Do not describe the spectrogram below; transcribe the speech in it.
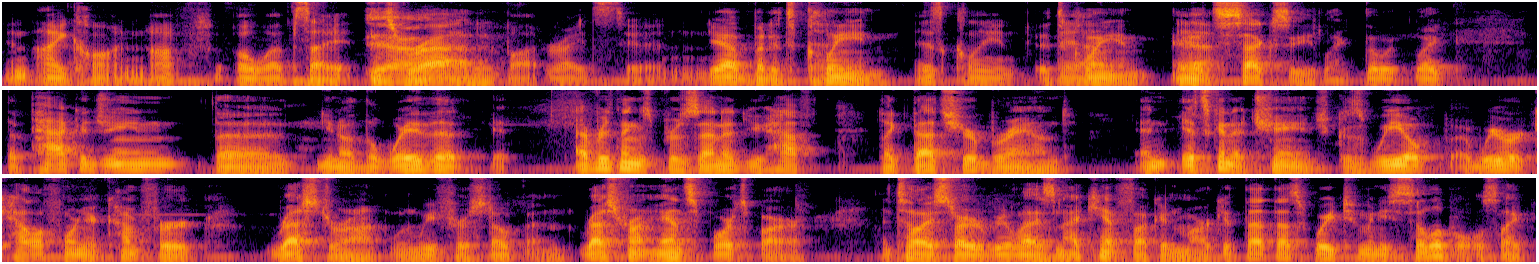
an icon off a website. It's And rad. we bought rights to it. And Yeah, but it's clean. It's clean. It's Yeah. clean and Yeah. it's sexy. Like the like the packaging, the you know the way that it, everything's presented. You have like that's your brand, and it's going to change because we op- we were a California Comfort restaurant when we first opened, restaurant and sports bar. Until I started realizing I can't fucking market that. That's way too many syllables. Like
